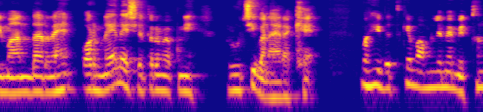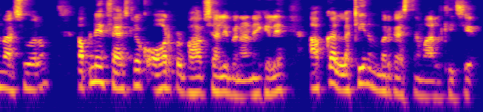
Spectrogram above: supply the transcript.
ईमानदार रहें और नए नए क्षेत्रों में अपनी रुचि बनाए रखें। वहीं वित्त के मामले में मिथुन राशि वालों, अपने फैसलों को और प्रभावशाली बनाने के लिए आपका लकी नंबर का इस्तेमाल कीजिए।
